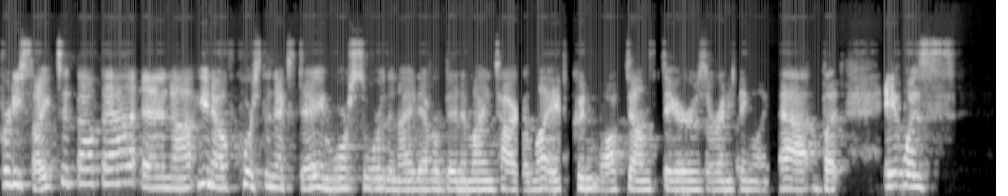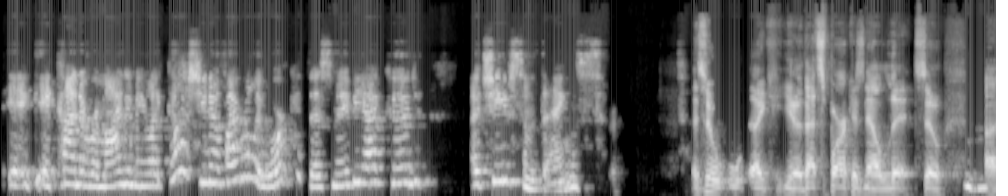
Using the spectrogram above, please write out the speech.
pretty psyched about that. And, uh, you know, of course, the next day, more sore than I'd ever been in my entire life. Couldn't walk downstairs or anything like that. But it was, it, it kind of reminded me, like, gosh, you know, if I really work at this, maybe I could achieve some things. And so, like you know, that spark is now lit. So, mm-hmm. uh,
